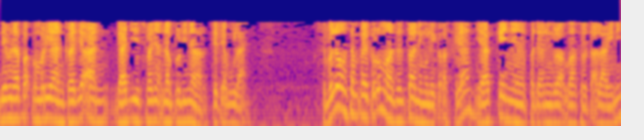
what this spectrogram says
dia mendapat pemberian kerajaan gaji sebanyak 60 dinar setiap bulan sebelum sampai ke rumah tuan-tuan dimulai kat sekalian yakinnya pada anugerah Allah SWT ini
